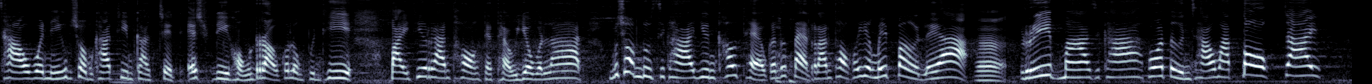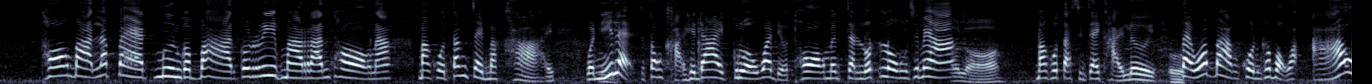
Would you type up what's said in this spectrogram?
เช้าวันนี้คุณผู้ชมคะทีมข่าว 7 HD ของเราก็ลงพื้นที่ ไปที่ร้านทองแต่แถวเยาวราชคุณผู้ชมดูสิคะยืนเข้าแถวกันตั้งแต่ร้านทองเขายังไม่เปิดเลยอะฮะรีบมาสิคะ เพราะว่าตื่นเช้ามาตกใจ ทองบาทละ 8 0,000กว่าบาทก็รีบมาร้านทองนะ บางคนตั้งใจมาขาย วันนี้แหละจะต้องขายให้ได้ กลัวว่าเดี๋ยวทองมันจะลดลงใช่ไหมคะอ๋อเหรอ บางคนตัดสินใจขายเลย เออแต่ว่าบางคนเขาบอกว่าอ้าว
